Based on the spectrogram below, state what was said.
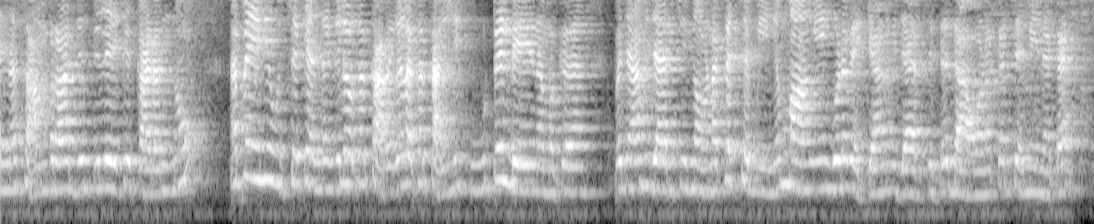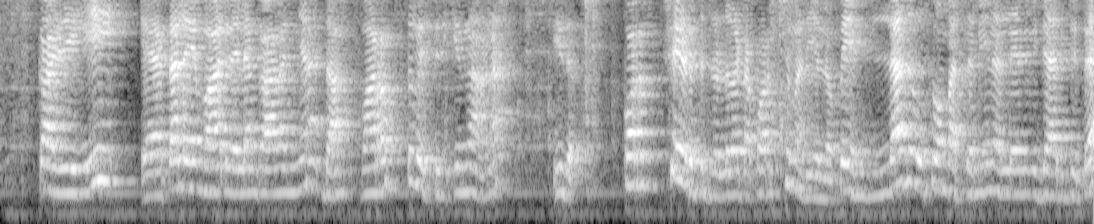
എന്ന സാമ്രാജ്യത്തിലേക്ക് കടന്നു. അപ്പൊ ഇനി ഉച്ചയ്ക്ക് എന്തെങ്കിലുമൊക്കെ കറികളൊക്കെ തല്ലി കൂട്ടണ്ടേ നമുക്ക്? അപ്പൊ ഞാൻ വിചാരിച്ചു ഇന്ന് ഉണക്ക ചെമ്മീനും മാങ്ങയും കൂടെ വെക്കാന്ന് വിചാരിച്ചിട്ട് ദാ ഉണക്ക ചെമ്മീനൊക്കെ കഴുകി തലയും വാലും എല്ലാം കളഞ്ഞ് ദാ വറുത്ത് വെച്ചിരിക്കുന്നതാണ് ഇത്. കുറച്ചേ എടുത്തിട്ടുള്ളൂ കേട്ടോ കുറച്ച് മതിയല്ലോ. അപ്പൊ എല്ലാ ദിവസവും പച്ചമീനല്ലേ എന്ന് വിചാരിച്ചിട്ട്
